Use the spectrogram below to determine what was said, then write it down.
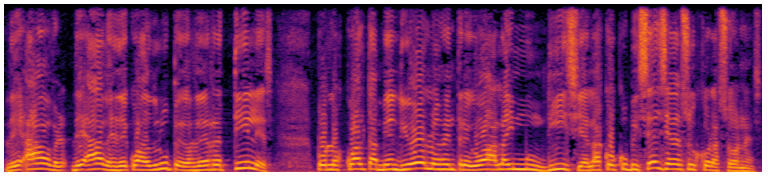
de, aves, de cuadrúpedos, de reptiles, por los cuales también Dios los entregó a la inmundicia, la concupiscencia de sus corazones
